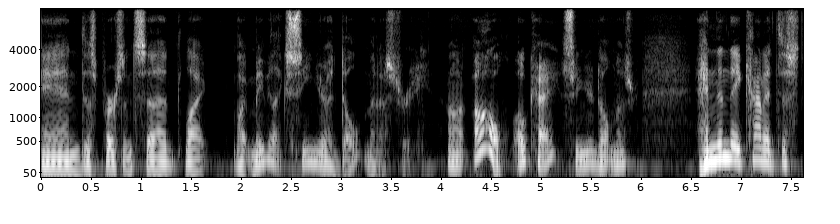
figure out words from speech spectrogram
And this person said, like like maybe like senior adult ministry. Uh, oh, okay, senior adult ministry. And then they kind of just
